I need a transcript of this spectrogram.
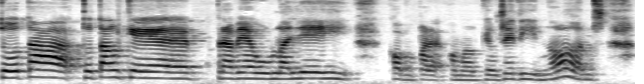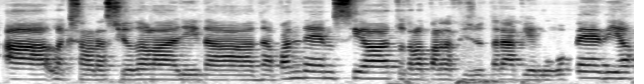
tota, tot el que preveu la llei, com, per, com el que us he dit, no? doncs, uh, l'acceleració de la llei de dependència, tota la part de fisioteràpia i logopèdia,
